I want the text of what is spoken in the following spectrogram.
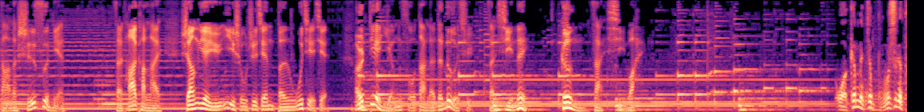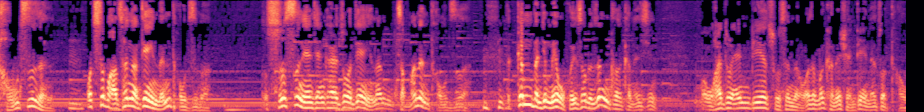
打了十四年，在他看来，商业与艺术之间本无界限，而电影所带来的乐趣在戏内，更在戏外。我根本就不是个投资人。嗯，我吃饱撑的电影能投资吗？十四年前开始做电影，那怎么能投资？根本就没有回收的任何可能性。我还做 MBA 出身的，我怎么可能选电影来做投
